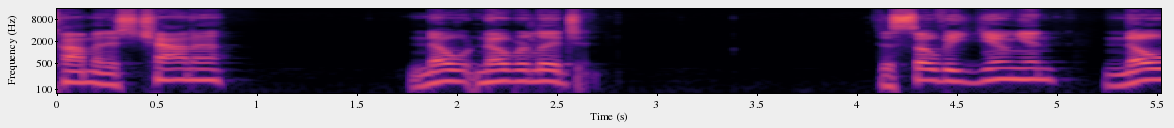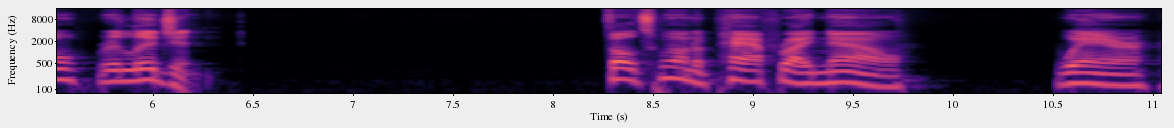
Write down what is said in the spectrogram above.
Communist China, no no religion. The Soviet Union, no religion. Folks, we're on a path right now where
